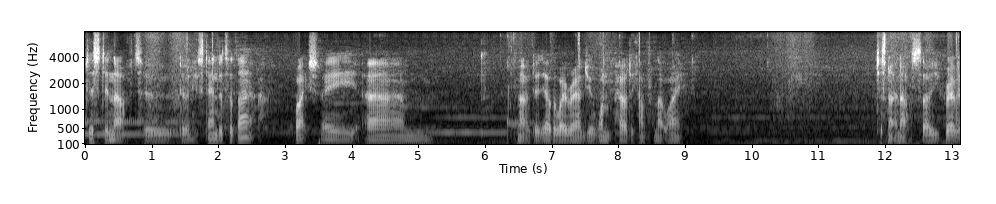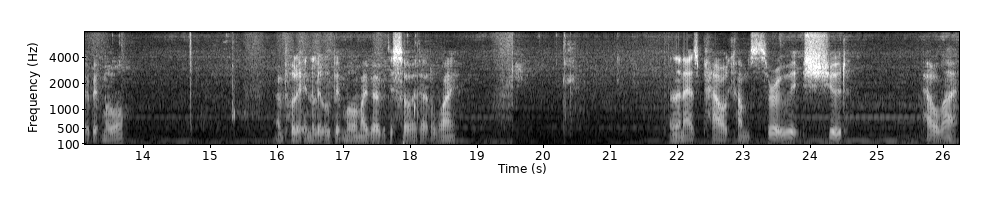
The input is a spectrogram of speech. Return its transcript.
Just enough to do an extender to that. Well, actually, um, no, do it the other way around. You want power to come from that way. Just not enough, so you grab it a bit more and put it in a little bit more, maybe over this side, out of the way. And then as power comes through, it should power that.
